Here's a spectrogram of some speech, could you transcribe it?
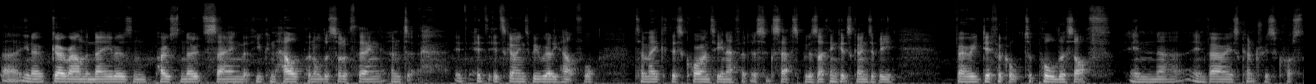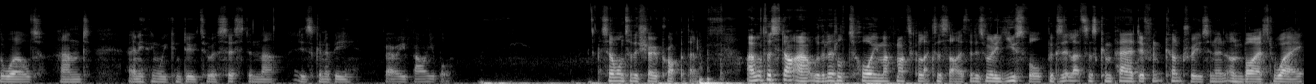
uh, you know go around the neighbours and post notes saying that you can help and all this sort of thing. And it, it, it's going to be really helpful to make this quarantine effort a success because I think it's going to be very difficult to pull this off in uh, in various countries across the world, and anything we can do to assist in that is going to be very valuable. So, on to the show proper then. I want to start out with a little toy mathematical exercise that is really useful because it lets us compare different countries in an unbiased way.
